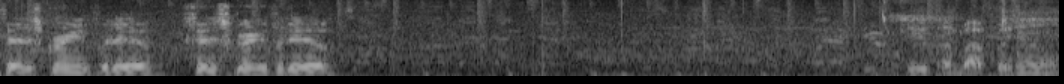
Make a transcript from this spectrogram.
Set a screen for there. Set a screen for there. You come back for him.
